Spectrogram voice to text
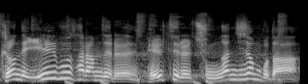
그런데 일부 사람들은 벨트를 중간 지점보다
